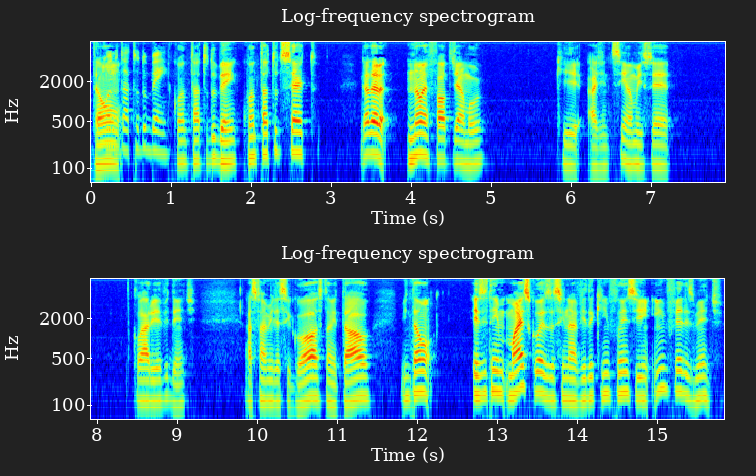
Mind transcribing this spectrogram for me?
Então, Quando tá tudo bem. quando tá tudo bem, quando tá tudo certo. Galera, não é falta de amor que a gente se ama, isso é claro e evidente. As famílias se gostam e tal. Então, existem mais coisas assim na vida que influenciam, infelizmente.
